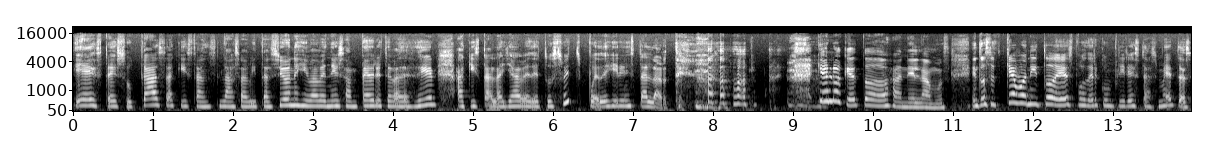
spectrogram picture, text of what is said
Esta es su casa, aquí están las habitaciones y va a venir San Pedro y te va a decir, aquí está la llave de tu suite, puedes ir a instalarte. que es lo que todos anhelamos. Entonces, qué bonito es poder cumplir estas metas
